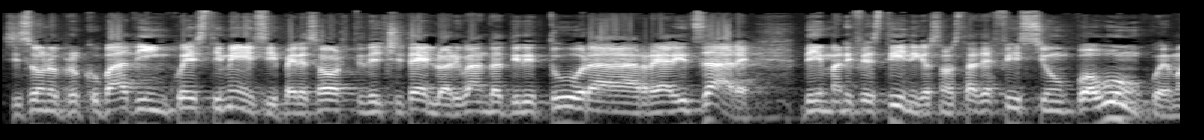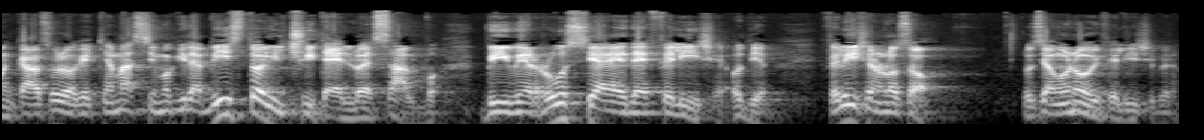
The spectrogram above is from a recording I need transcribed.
si sono preoccupati in questi mesi per le sorti del citello, arrivando addirittura a realizzare dei manifestini che sono stati affissi un po' ovunque, mancava solo che chiamassimo chi l'ha visto, il citello è salvo, vive in Russia ed è felice. Oddio, felice non lo so, lo siamo noi felici però.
